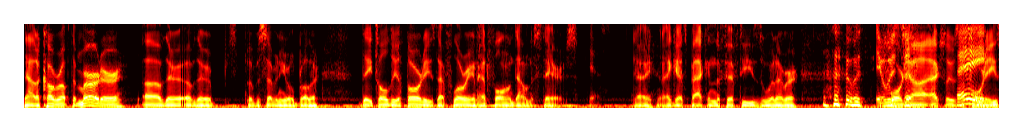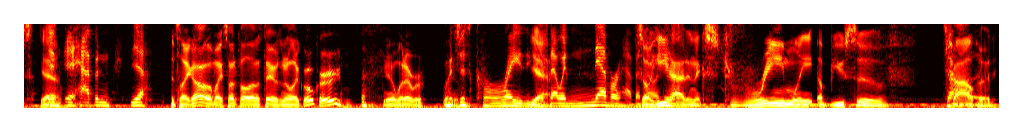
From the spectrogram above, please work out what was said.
Now to cover up the murder of their of their of a seven year old brother, they told the authorities that Florian had fallen down the stairs. Yes. Okay, and I guess back in the fifties or whatever. it was. It was just. uh, actually, it was hey, the forties. Yeah, It, it happened. Yeah. It's like, oh, my son fell down the stairs, and they're like, okay, you know, whatever. Which is crazy because Yeah. that would never happen. So he nowadays. had an extremely abusive childhood, Childhood,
